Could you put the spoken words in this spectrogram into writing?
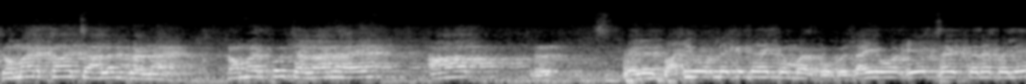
कमर का चालन करना है। कमर को चलाना है। आप, पहले बाई ओर लेके जाए कमर को। दाई और एक साइड करें पहले।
